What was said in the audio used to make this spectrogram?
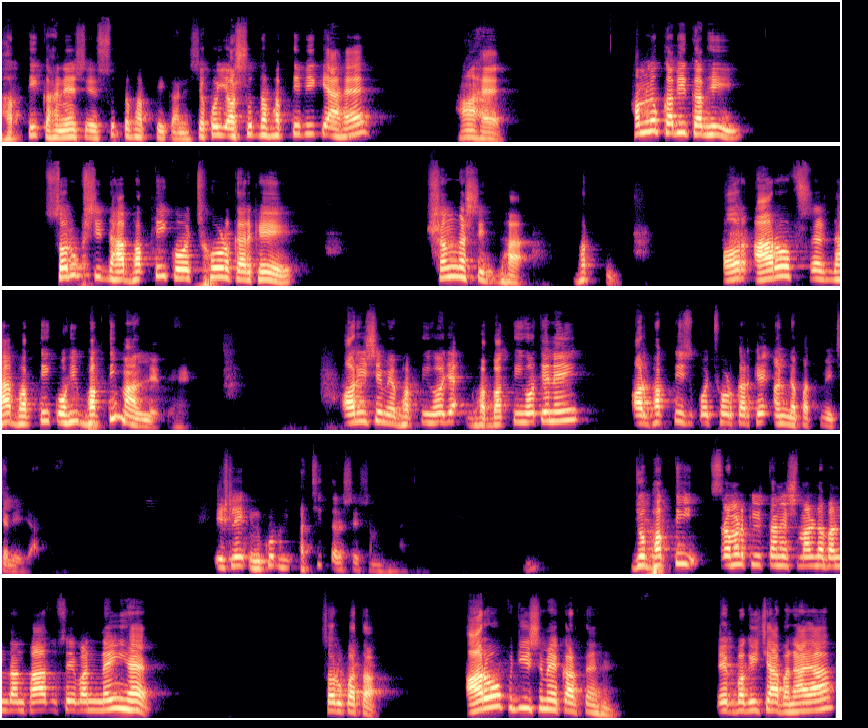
भक्ति कहने से, शुद्ध भक्ति कहने से, कोई अशुद्ध भक्ति भी क्या है? हाँ है। हम लोग कभी कभी स्वरूप सिद्धा भक्ति को छोड़ करके संग सिद्धा भक्ति और आरोप श्रद्धा भक्ति को ही भक्ति मान लेते हैं। और इसी में भक्ति हो जाए, भक्ति होते नहीं और भक्ति को छोड़ करके अन्य पथ में चले जाते इसलिए इनको भी अच्छी तरह से समझना चाहिए। जो भक्ति, श्रवण, कीर्तन, स्मरण, बंधन, पाद सेवन नहीं है, स्वरूपता, आरोप जिसमें करते हैं। एक बगीचा बनाया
